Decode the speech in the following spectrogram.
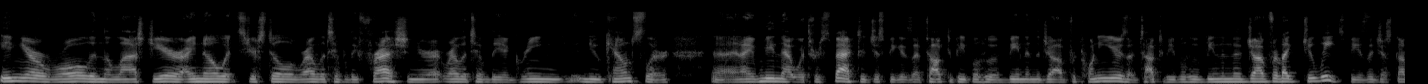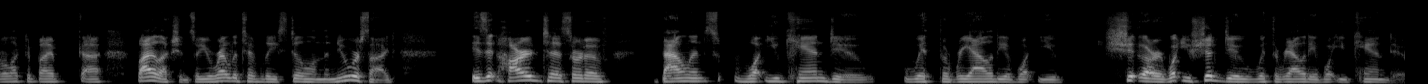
in your role in the last year i know it's you're still relatively fresh and you're relatively a green new councillor uh, and i mean that with respect just because i've talked to people who have been in the job for 20 years i've talked to people who've been in the job for like two weeks because they just got elected by uh, by election so you're relatively still on the newer side. Is it hard to sort of balance what you can do with the reality of what you should or what you should do with the reality of what you can do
